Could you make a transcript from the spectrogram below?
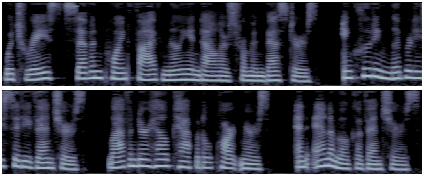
which raised $7.5 million from investors, including Liberty City Ventures, Lavender Hill Capital Partners, and Animoca Ventures.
